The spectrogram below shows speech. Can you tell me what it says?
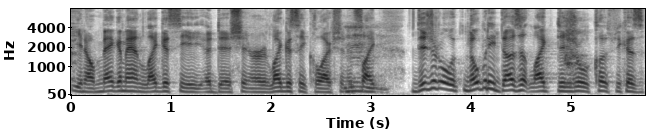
you know Mega Man Legacy Edition or Legacy Collection, it's like digital. Nobody does it like Digital Eclipse because,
